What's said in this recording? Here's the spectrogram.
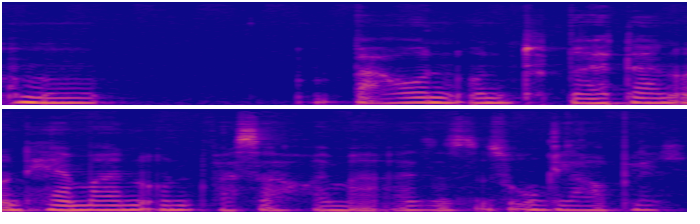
hm, bauen und brettern und hämmern und was auch immer. Also es ist unglaublich.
